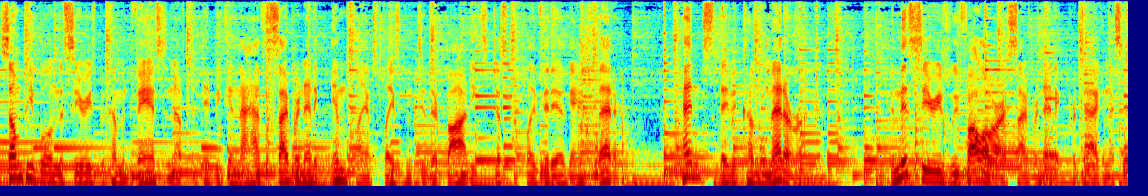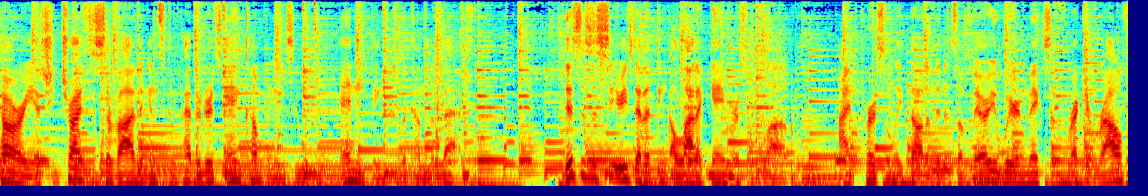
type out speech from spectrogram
Some people in the series become advanced enough that they begin to have cybernetic implants placed into their bodies just to play video games better. Hence, they become meta runners. In this series, we follow our cybernetic protagonist Tari as she tries to survive against competitors and companies who would do anything to become the best. This is a series that I think a lot of gamers will love. I personally thought of it as a very weird mix of Wreck It Ralph,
